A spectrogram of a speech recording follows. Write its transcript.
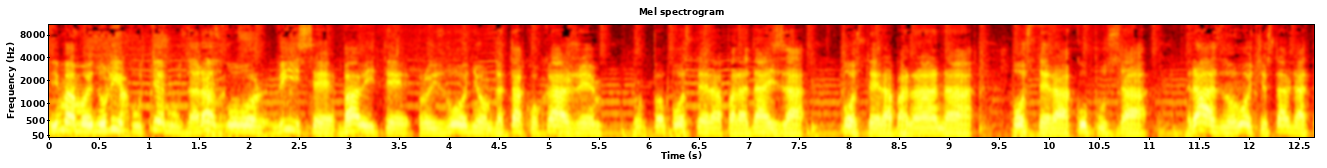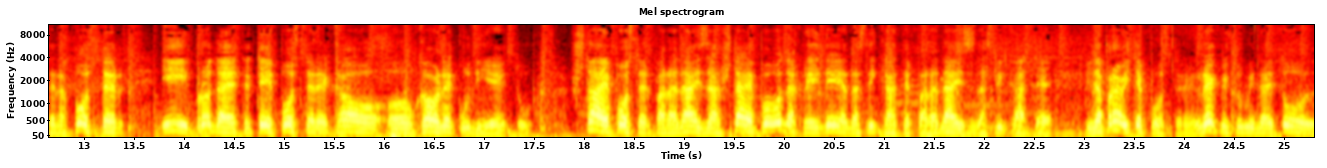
imamo jednu lijepu temu za razgovor. Vi se bavite proizvodnjom, da tako kažem, postera paradajza, postera banana, postera kupusa, razno voće stavljate na poster i prodajete te postere kao, kao neku dijetu. Šta je poster paradajza, šta je, po, odakle ideja da slikate paradajz, da slikate i da pravite postere. Rekli su mi da je to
